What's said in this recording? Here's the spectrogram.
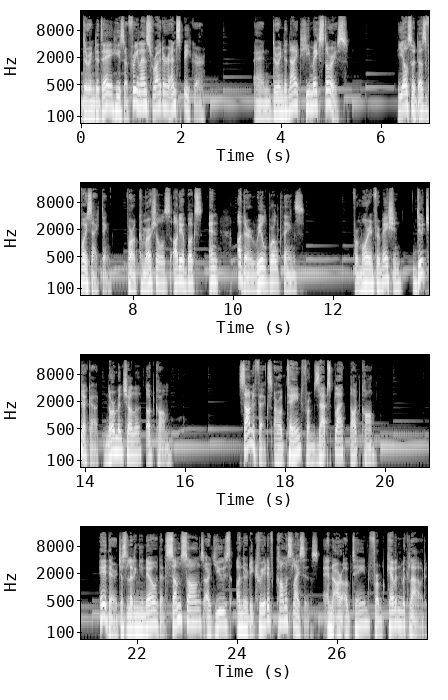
During the day, he's a freelance writer and speaker. And during the night, he makes stories. He also does voice acting for commercials, audiobooks, and other real world things. For more information, do check out normanchella.com. Sound effects are obtained from zapsplat.com. Hey there, just letting you know that some songs are used under the Creative Commons license and are obtained from Kevin MacLeod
